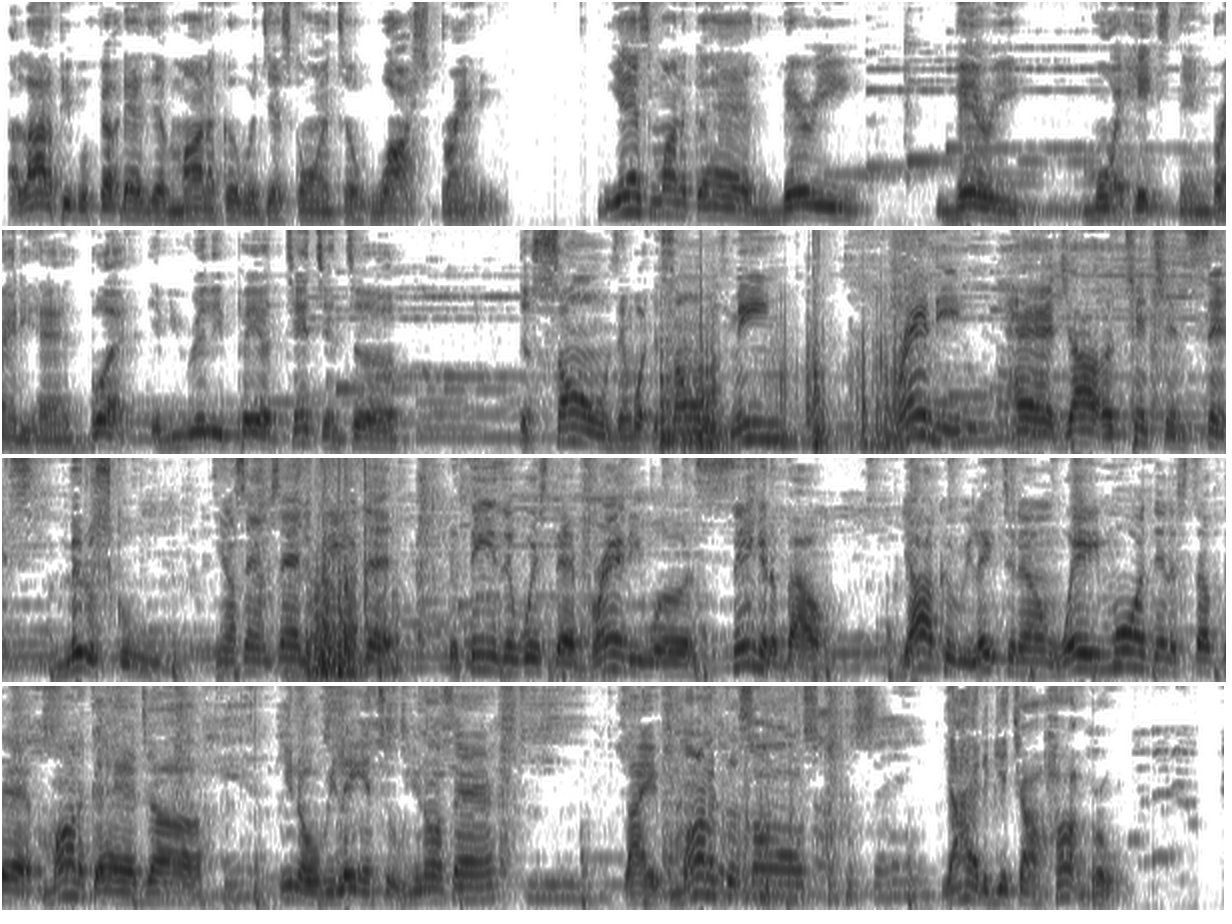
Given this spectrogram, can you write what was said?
a lot of people felt as if Monica was just going to wash Brandy yes, Monica has very, very more hits than Brandy has, but if you really pay attention to the songs and what the songs mean, Brandy had y'all attention since middle school. You know what I'm saying? The things that the things in which that Brandy was singing about, y'all could relate to them way more than the stuff that Monica had y'all, you know, relating to. You know what I'm saying? Like Monica songs, y'all had to get y'all heart broke.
